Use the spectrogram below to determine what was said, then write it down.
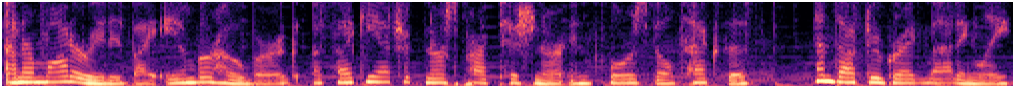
and are moderated by Amber Hoberg, a psychiatric nurse practitioner in Floresville, Texas, and Dr. Greg Mattingly,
